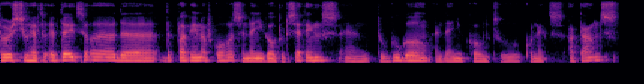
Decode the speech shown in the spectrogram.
first you have to update uh, the, the plugin of course and then you go to the settings and to Google and then you go to connect accounts.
